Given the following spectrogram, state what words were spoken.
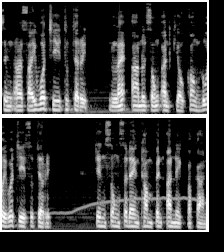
ซึ่งอาศัยวจีทุจริต และอานุสงส์อันเกี่ยวข้องด้วยวจีสุจริต จึงทรงแสดงธรรมเป็นอเนกประการ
